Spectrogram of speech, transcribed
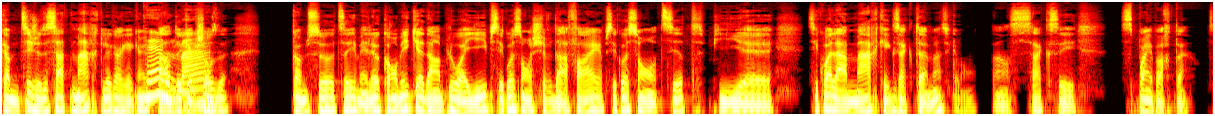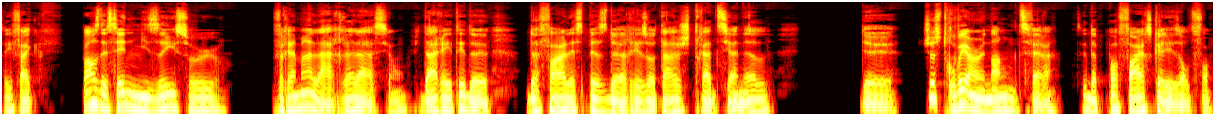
Comme, tu sais, je dis, ça te marque, là, quand quelqu'un parle de quelque chose de- comme ça, tu sais. Mais là, combien qu'il y a d'employés? Puis c'est quoi son chiffre d'affaires? Puis c'est quoi son titre? Puis euh, c'est quoi la marque exactement? C'est comme, dans sac, c'est c'est pas important. Tu sais, fait que je pense d'essayer de miser sur vraiment la relation, puis d'arrêter de, de faire l'espèce de réseautage traditionnel, de juste trouver un angle différent, de pas faire ce que les autres font.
